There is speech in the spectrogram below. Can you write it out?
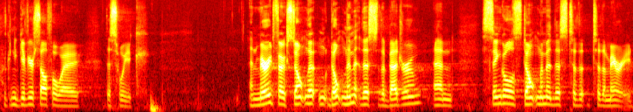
How can you give yourself away this week? And married folks, don't, li- don't limit this to the bedroom, and singles, don't limit this to the, to the married,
